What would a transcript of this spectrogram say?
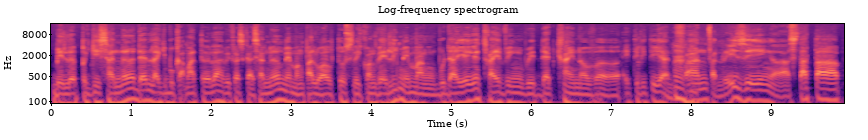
Bila pergi sana dan lagi buka mata lah because kat sana memang Palo Alto Silicon Valley memang budayanya thriving with that kind of uh, activity kan fund fundraising uh, startup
